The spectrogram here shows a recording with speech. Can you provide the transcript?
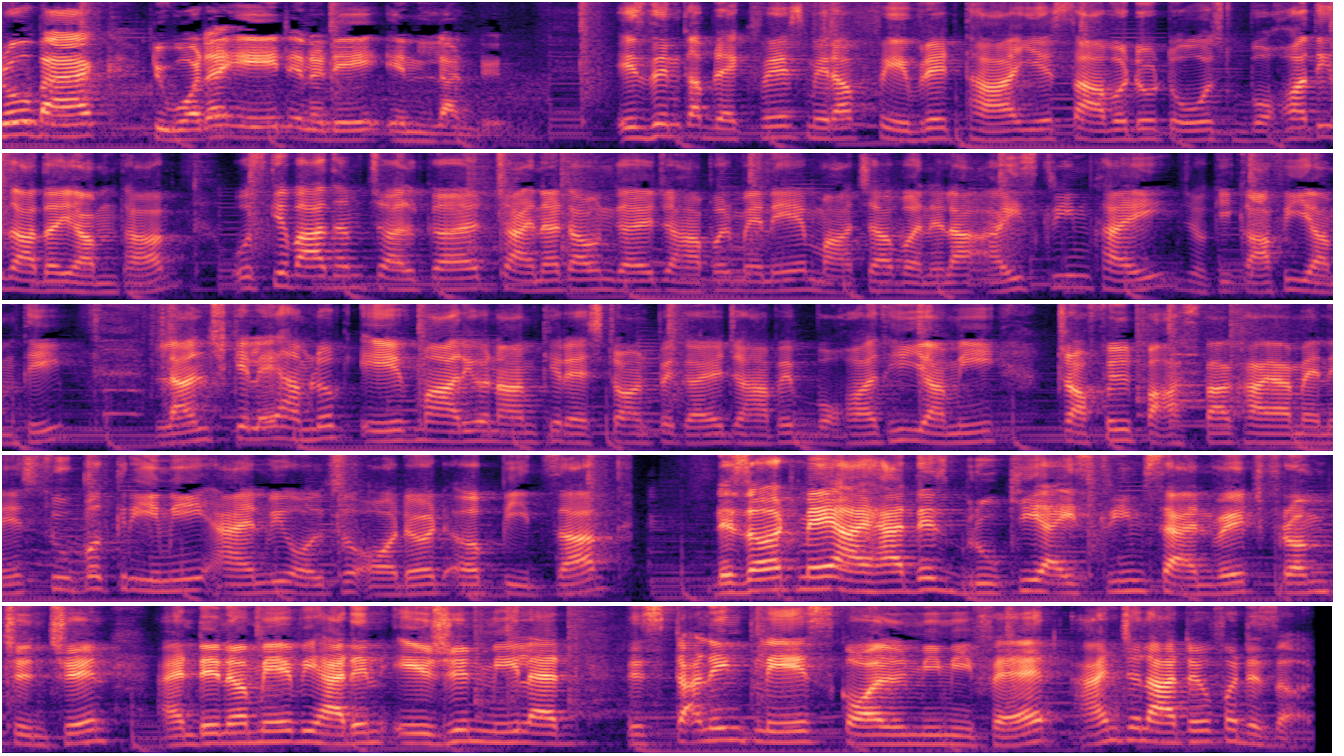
Throwback to what I ate in a day in London. इस दिन का breakfast मेरा फेवरेट था। ये सावडो टोस्ट बहुत ही ज़्यादा यम था। उसके बाद हम चलकर चाइना टाउन गए, जहाँ पर मैंने माचा वनीला आइसक्रीम खाई, जो कि काफ़ी यम थी। लंच के लिए हम लोग एव मारियो नाम के रेस्टोरेंट पे गए, जहाँ पे बहुत ही यमी ट्रफल पास्ता खाया मैंने। Super creamy and we also ordered a pizza Dessert में I had this brookie ice cream sandwich from Chin Chin and dinner में we had an Asian meal at this stunning place called Mimi Fair and gelato for dessert.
